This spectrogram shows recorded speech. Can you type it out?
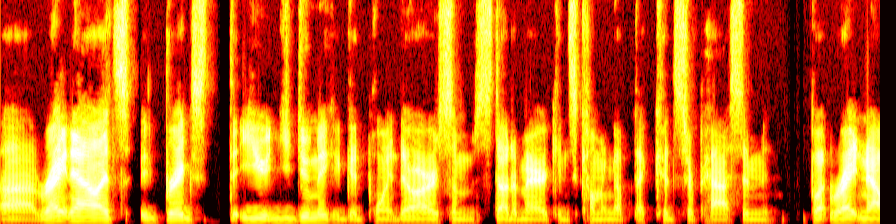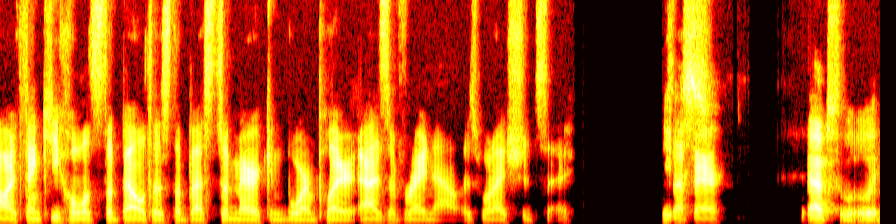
Uh, right now, it's Briggs. You you do make a good point. There are some stud Americans coming up that could surpass him, but right now, I think he holds the belt as the best American born player as of right now. Is what I should say. Is Yes, that fair? Absolutely.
